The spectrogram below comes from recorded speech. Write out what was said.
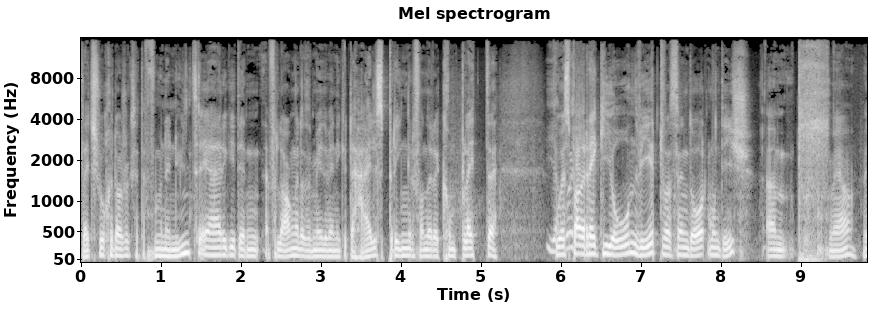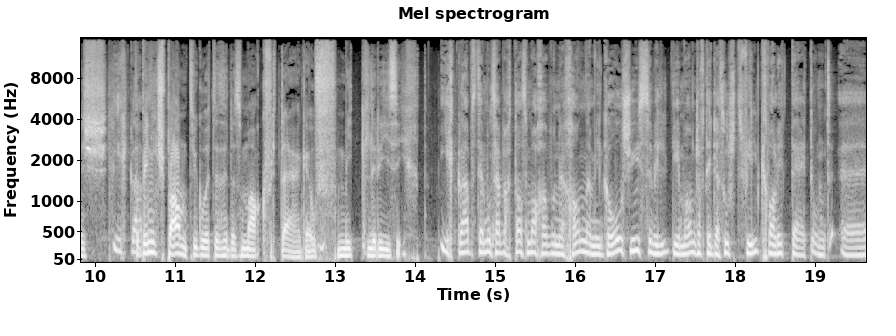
letzte Woche da schon gesagt, von einem 19-Jährigen dann verlangen, dass er mehr oder weniger der Heilsbringer von einer kompletten ja, Fußballregion wird, was in Dortmund ist. Ähm, pff, ja, ist, glaub, da bin ich gespannt, wie gut dass er das mag vertragen auf mittlere Sicht. Ich glaube, der muss einfach das machen, was er kann, nämlich Goal schiessen, weil die Mannschaft hat ja sonst viel Qualität und äh,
